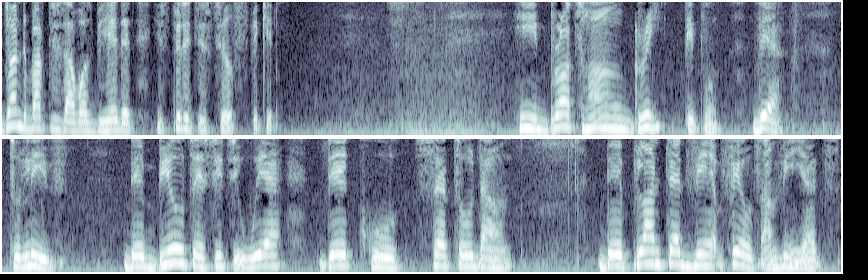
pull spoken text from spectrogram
John the Baptist that was beheaded, his spirit is still speaking. He brought hungry people there to live. They built a city where they could settle down. They planted fields and vineyards.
